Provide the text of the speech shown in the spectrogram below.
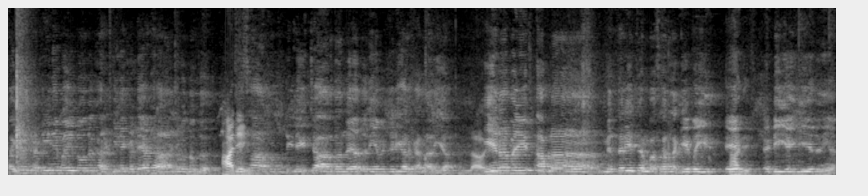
ਪਹਿਲਾਂ ਕੱਟੀ ਨੇ ਭਾਈ ਦੁੱਧ ਖਰਕੀ ਨੇ ਕੱਢਿਆ 18 ਕਿਲੋ ਦੁੱਧ। ਹਾਂਜੀ। ਹਿਸਾਬ ਤੋਂ ਕੱਟੀ ਲਈ ਚਾਰ ਦੰਦ ਆ ਦੀਆਂ ਵਿੱਚ ਜਿਹੜੀ ਗੱਲ ਕਰਨ ਵਾਲੀ ਆ। ਲਓ ਜੀ। ਇਹ ਨਾ ਭਾਈ ਆਪਣਾ ਮਿੱਤਰ ਇੱਥੇ ਅੰਮ੍ਰਿਤਸਰ ਲੱਗੇ ਭਾਈ ਹਾਂਜੀ। ਇਹ ਡੀਆਈਜੀ ਦੀਆਂ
